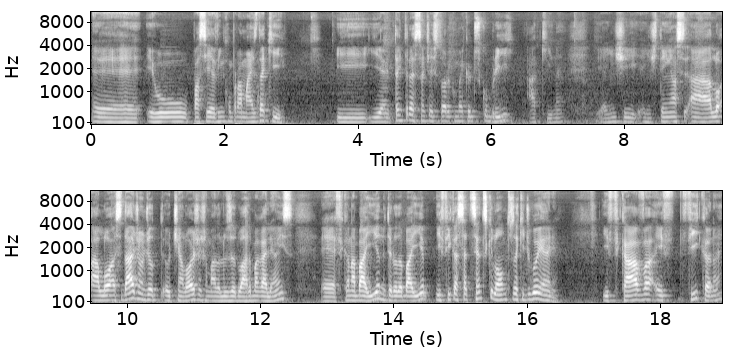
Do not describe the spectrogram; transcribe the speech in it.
é, eu passei a vir comprar mais daqui. E, e, é até interessante a história como é que eu descobri aqui, né? E a gente, a gente tem a, a, a, a cidade onde eu, eu tinha loja chamada Luiz Eduardo Magalhães, é, fica na Bahia, no interior da Bahia, e fica a 700 quilômetros aqui de Goiânia. E ficava, e fica, né,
